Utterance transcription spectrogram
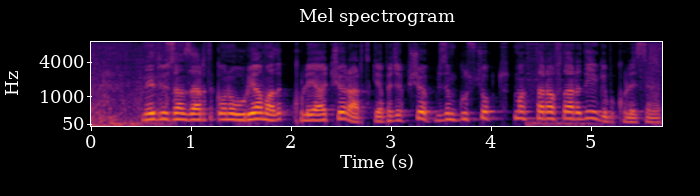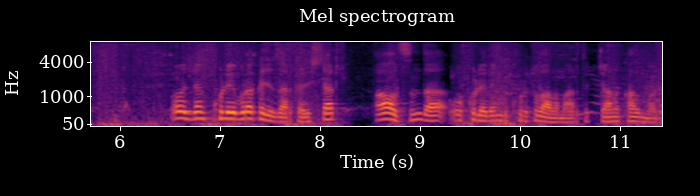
ne diyorsanız artık ona uğrayamadık. Kuleyi açıyor artık. Yapacak bir şey yok. Bizim Gus çok tutmak taraftarı değil gibi kulesini. O yüzden kuleyi bırakacağız arkadaşlar. Alsın da o kuleden bir kurtulalım artık. Canı kalmadı.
